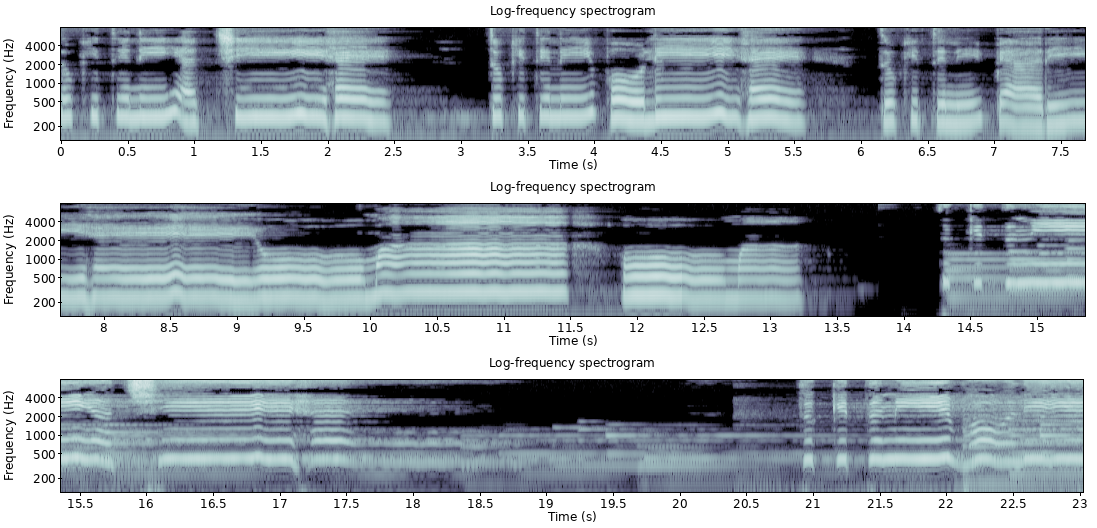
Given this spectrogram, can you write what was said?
तू कितनी अच्छी है तू कितनी भोली है तू कितनी प्यारी है ओ माँ ओ माँ। तू कितनी अच्छी है तू कितनी भोली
